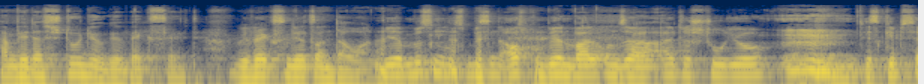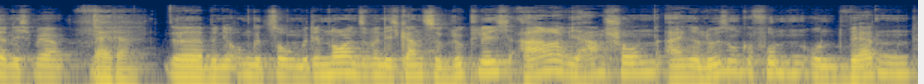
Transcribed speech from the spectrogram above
haben wir das Studio gewechselt. Wir wechseln jetzt andauernd. Wir müssen uns ein bisschen ausprobieren, weil unser altes Studio, es gibt's ja nicht mehr. Leider. Äh, bin ja umgezogen. Mit dem neuen sind wir nicht ganz so glücklich, aber wir haben schon eine Lösung gefunden und werden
